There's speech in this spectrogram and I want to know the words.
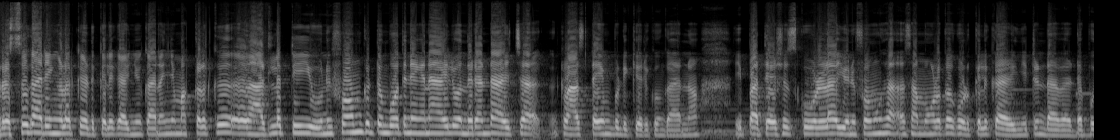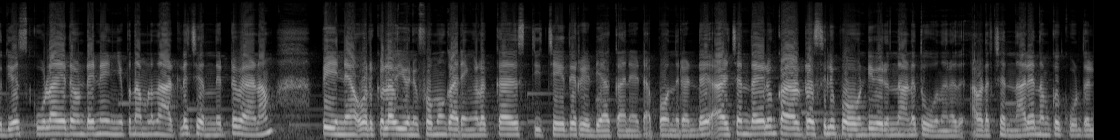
ഡ്രസ്സ് കാര്യങ്ങളൊക്കെ എടുക്കൽ കഴിഞ്ഞു. കാരണം ഞാൻ മക്കൾക്ക് നാട്ടിലെത്തി യൂണിഫോം കിട്ടുമ്പോൾ തന്നെ എങ്ങനെ ആയാലും ഒന്ന് രണ്ടാഴ്ച ക്ലാസ് ടൈം പിടിക്കുമായിരിക്കും. കാരണം ഇപ്പം അത്യാവശ്യം സ്കൂളിലെ യൂണിഫോം സംഭവങ്ങളൊക്കെ കൊടുക്കൽ കഴിഞ്ഞിട്ടുണ്ടാവുക കേട്ടോ. പുതിയ സ്കൂളായതുകൊണ്ട് തന്നെ ഇനിയിപ്പോൾ നമ്മൾ നാട്ടിൽ ചെന്നിട്ട് വേണം പിന്നെ ഓർക്കുള്ള യൂണിഫോമും കാര്യങ്ങളൊക്കെ സ്റ്റിച്ച് ചെയ്ത് റെഡിയാക്കാനായിട്ട് അപ്പോൾ ഒന്ന് രണ്ട് ആഴ്ച എന്തായാലും കളർ ഡ്രസ്സിൽ പോകേണ്ടി വരും എന്നാണ് തോന്നുന്നത് അവിടെ ചെന്നാലേ നമുക്ക് കൂടുതൽ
